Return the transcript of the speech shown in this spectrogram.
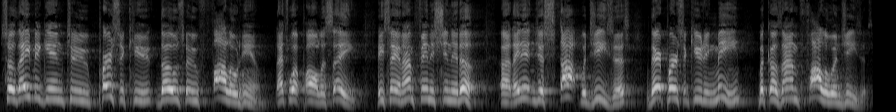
So they began to persecute those who followed him. That's what Paul is saying. He's saying, I'm finishing it up. Uh, they didn't just stop with Jesus, they're persecuting me because I'm following Jesus.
